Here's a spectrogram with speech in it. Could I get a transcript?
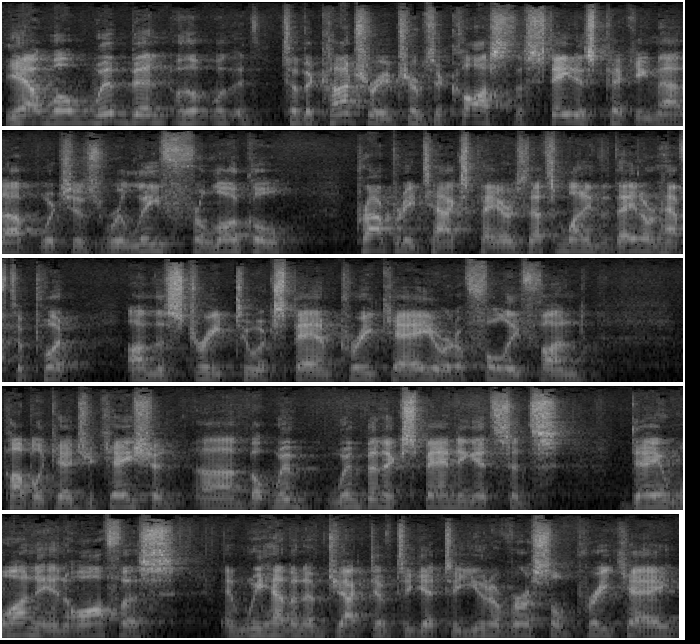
Yeah, well, we've been to the contrary in terms of cost. The state is picking that up, which is relief for local property taxpayers. That's money that they don't have to put on the street to expand pre-K or to fully fund public education. Uh, but we've we've been expanding it since day one in office, and we have an objective to get to universal pre-K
